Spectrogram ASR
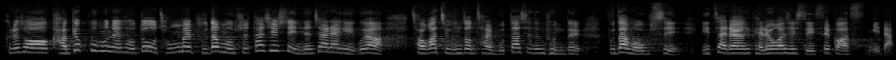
그래서 가격 부분에서도 정말 부담 없이 타실 수 있는 차량이고요. 저같이 운전 잘 못하시는 분들 부담 없이 이 차량 데려가실 수 있을 것 같습니다.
